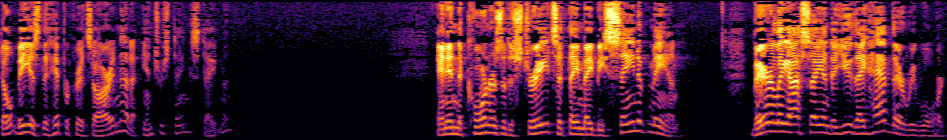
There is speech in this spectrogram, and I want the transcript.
Don't be as the hypocrites are. Isn't that an interesting statement? And in the corners of the streets, that they may be seen of men. Verily I say unto you, they have their reward.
